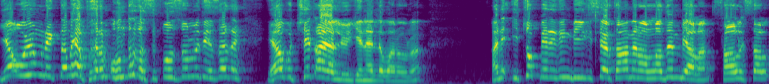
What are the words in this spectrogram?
ya oyun reklamı yaparım onda da sponsorlu diye zaten ya bu chat ayarlıyor genelde bana onu. Hani İtopya dediğin bilgisayar tamamen anladığım bir alan. Sağlıksal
